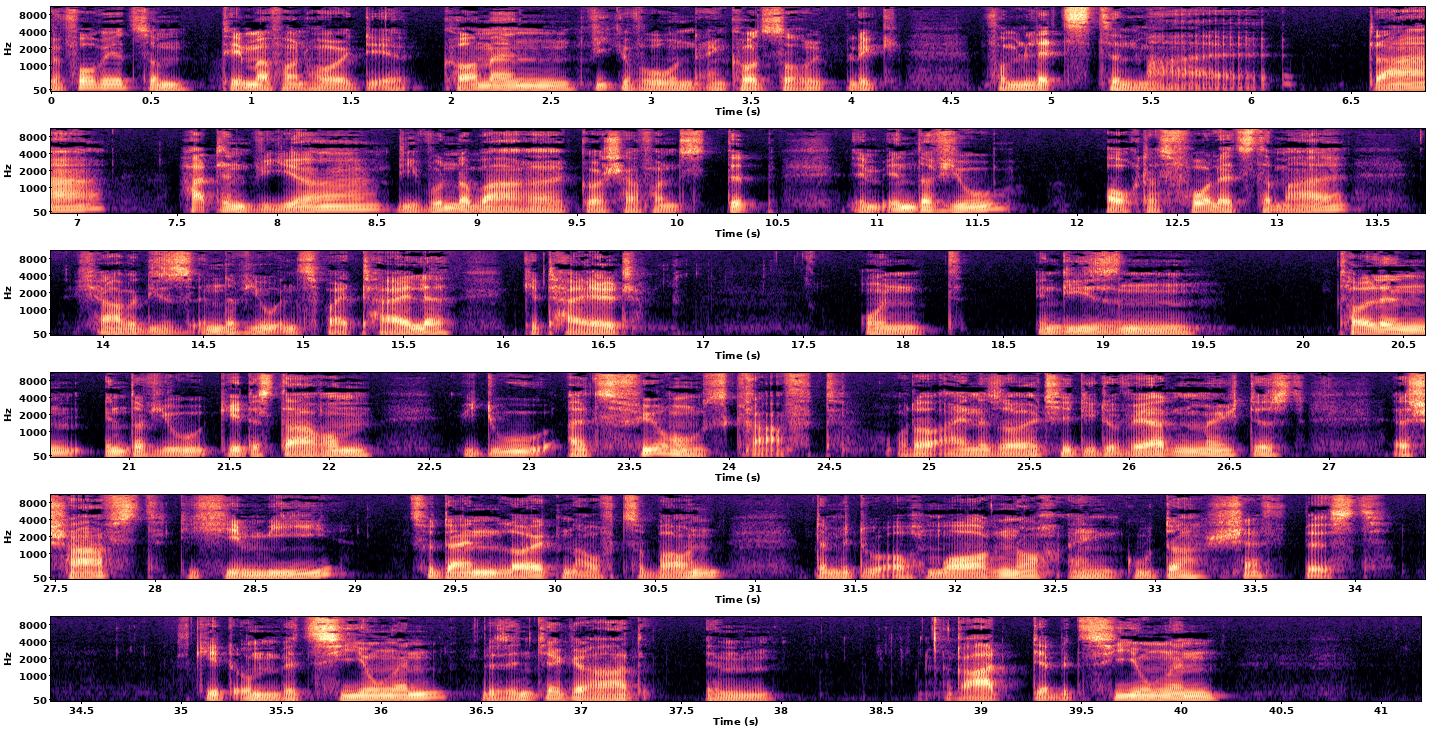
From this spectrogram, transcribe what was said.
Bevor wir zum Thema von heute kommen, wie gewohnt ein kurzer Rückblick vom letzten Mal. Da hatten wir die wunderbare Goscha von Stipp im Interview, auch das vorletzte Mal. Ich habe dieses Interview in zwei Teile geteilt und in diesen tollen Interview geht es darum, wie du als Führungskraft oder eine solche, die du werden möchtest, es schaffst, die Chemie zu deinen Leuten aufzubauen, damit du auch morgen noch ein guter Chef bist. Es geht um Beziehungen. Wir sind ja gerade im Rat der Beziehungen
